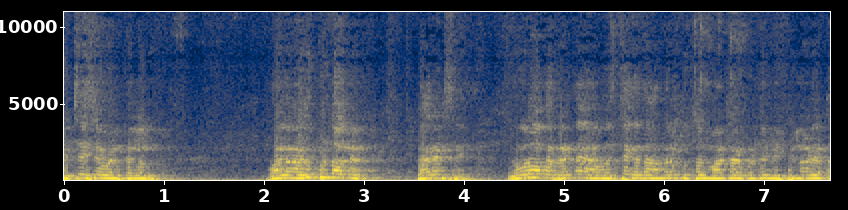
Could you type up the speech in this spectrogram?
వచ్చేసేవాళ్ళు పిల్లలు. వాళ్ళని అడుక్కుంటా ఉన్నాను పేరెంట్స్ని ఎవరో ఒక రెండు వస్తే కదా అందరం కూర్చొని మాట్లాడుకుంటే మీ పిల్లోడు ఎట్ట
